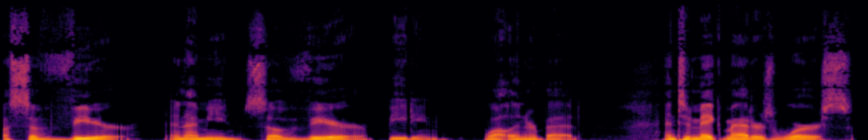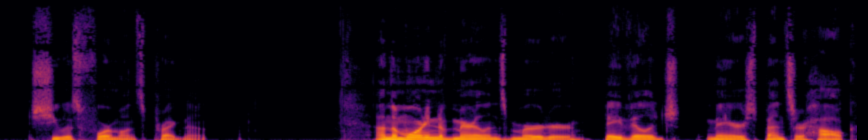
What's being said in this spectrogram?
a severe and I mean severe beating while in her bed. And to make matters worse, she was four months pregnant. On the morning of Marilyn's murder, Bay Village Mayor Spencer Houk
